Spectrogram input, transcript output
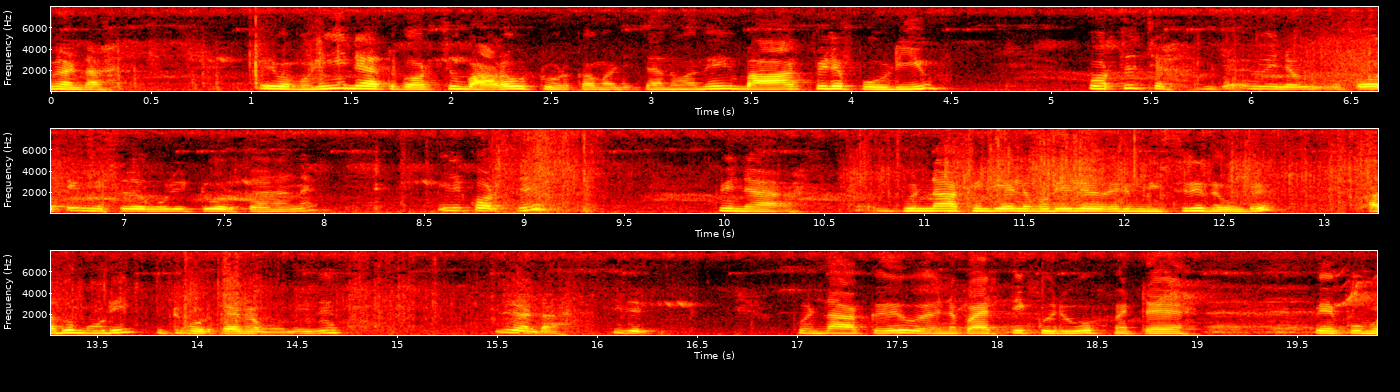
ഇപ്പം കണ്ട? ഇപ്പോൾ പൊടിന്റെ അകത്ത് കുറച്ച് വളം ഇട്ട് കൊടുക്കാൻ വേണ്ടിയിട്ടാണ് വന്ന് ബാർപ്പിലെ പൊടിയും കുറച്ച് പിന്നെ കോട്ടയും മിശ്രിതം കൂടി ഇട്ട് കൊടുക്കാനാണ്. ഇത് കുറച്ച് പിന്നെ പിണ്ണാക്കിന്റെ എല്ലാം കൂടി ഒരു മിശ്രിതമുണ്ട്. അതും കൂടി ഇട്ട് കൊടുക്കാനാണ് പോകുന്നത്. ഇത് ഇത് കണ്ട? ഇത് പിണ്ണാക്ക് പിന്നെ പരത്തിക്കുരു മറ്റേ വേപ്പും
